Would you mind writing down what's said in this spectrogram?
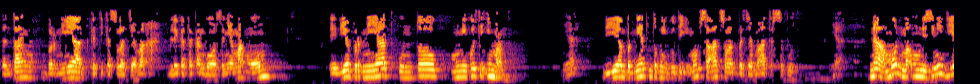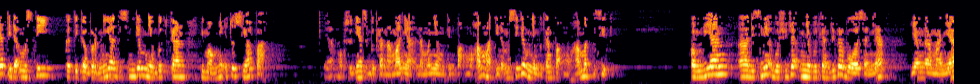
tentang berniat ketika sholat jamaah. Beliau katakan bahwasanya makmum eh, dia berniat untuk mengikuti imam. Ya, Dia berniat untuk mengikuti imam saat sholat berjamaah tersebut. Ya. Namun makmum di sini dia tidak mesti ketika berniat di sini dia menyebutkan imamnya itu siapa. Ya, maksudnya sebutkan namanya, namanya mungkin Pak Muhammad, tidak mesti dia menyebutkan Pak Muhammad di situ. Kemudian uh, di sini Abu Syuja menyebutkan juga bahwasanya yang namanya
